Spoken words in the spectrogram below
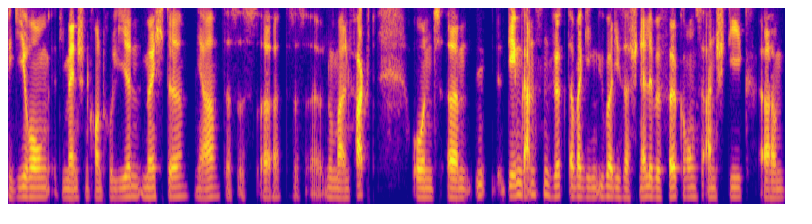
Regierung die Menschen kontrollieren möchte. Ja, das ist, äh, das ist äh, nun mal ein Fakt. Und ähm, dem Ganzen wirkt aber gegenüber dieser schnelle Bevölkerungsanstieg ähm,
